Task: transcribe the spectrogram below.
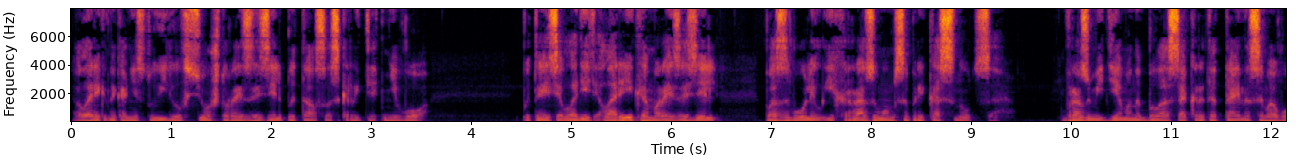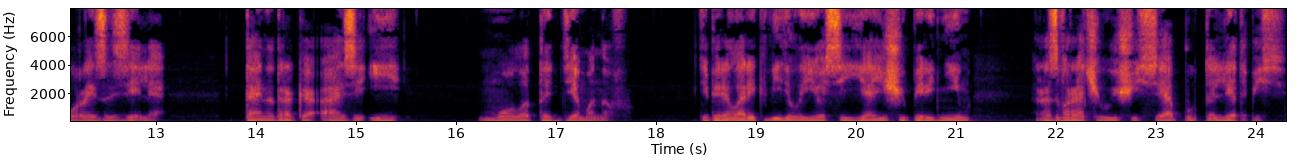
Ларик наконец увидел все, что Рейзазель пытался скрыть от него. Пытаясь овладеть Лариком, Рейзазель позволил их разумом соприкоснуться. В разуме демона была сокрыта тайна самого Рейзазеля. Тайна Дракоази и... молота демонов. Теперь Ларик видел ее, сияющую перед ним, разворачивающейся будто летопись.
